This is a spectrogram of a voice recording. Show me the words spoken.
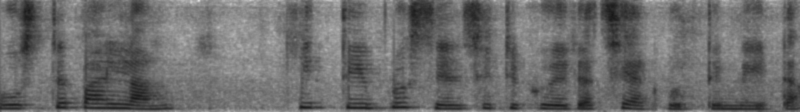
বুঝতে পারলাম কি তীব্র সেন্সিটিভ হয়ে গেছে একরত্তি মেয়েটা।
